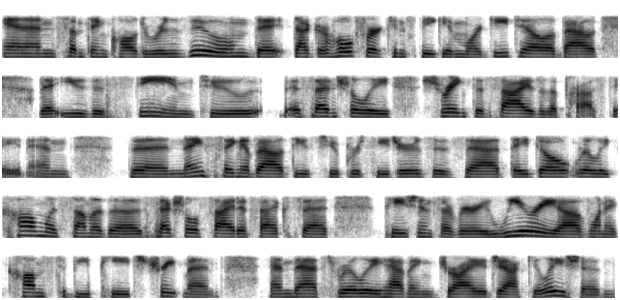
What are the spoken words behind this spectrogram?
and something called Rezum that Dr. Hofer can speak in more detail about that uses steam to essentially shrink the size of the prostate. And the nice thing about these two procedures is that they don't really come with some of the sexual side effects that patients are very weary of when it comes to BPH treatment, and that's really having dry ejaculations.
